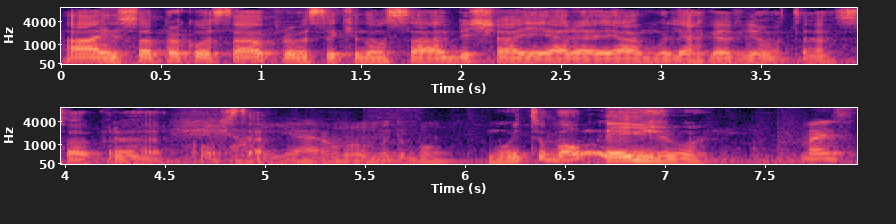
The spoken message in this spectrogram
Ah, e só pra constar, pra você que não sabe, Chayera é a mulher gavião, tá? Só pra constar. Aí era um nome muito bom. Muito bom mesmo. Mas,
